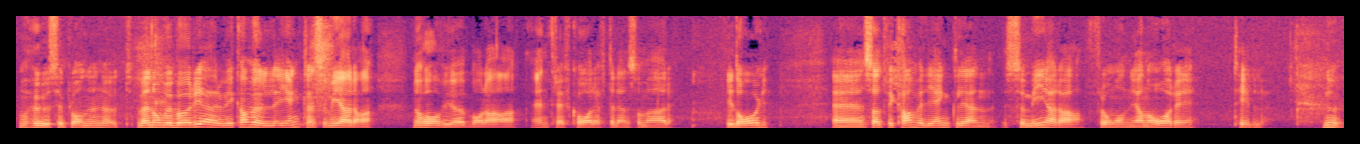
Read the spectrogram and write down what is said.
och hur ser planen ut? Men om vi börjar, vi kan väl egentligen summera. Nu har vi ju bara en träff kvar efter den som är idag. Eh, så att vi kan väl egentligen summera från januari till nu.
